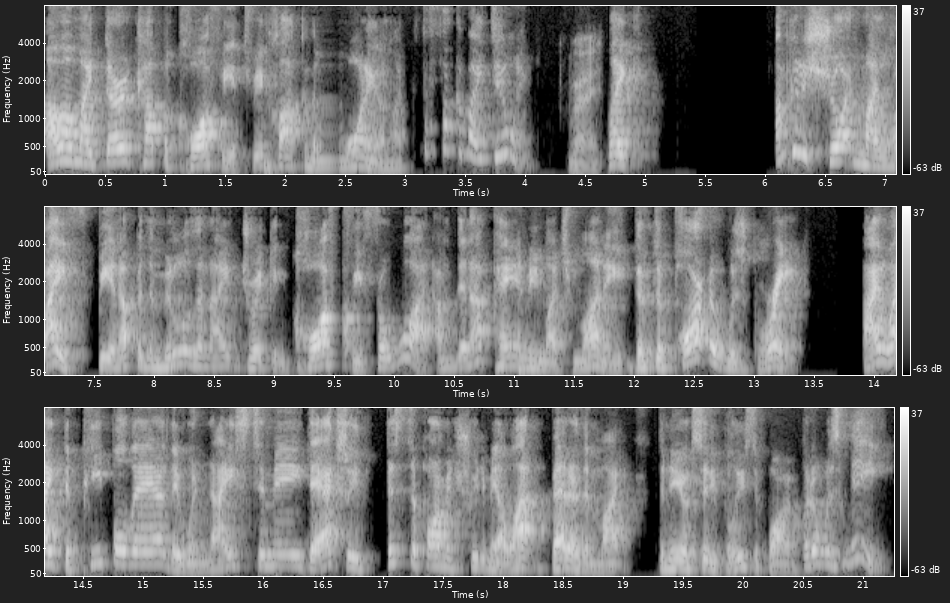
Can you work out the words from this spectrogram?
I'm on my third cup of coffee at three o'clock in the morning. And I'm like, what the fuck am I doing? Right. Like, I'm going to shorten my life being up in the middle of the night drinking coffee for what? I'm, they're not paying me much money. The department was great. I liked the people there. They were nice to me. They actually, this department treated me a lot better than my the New York City Police Department, but it was me.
